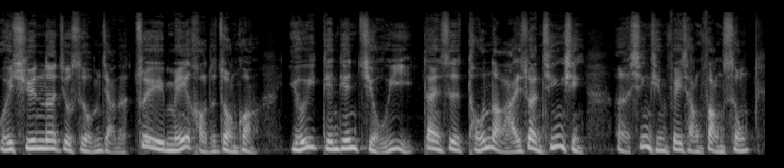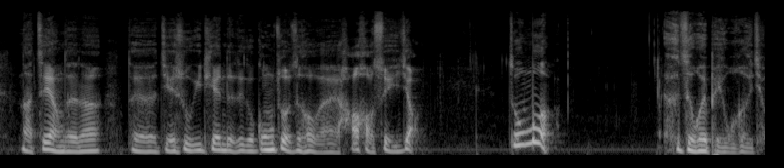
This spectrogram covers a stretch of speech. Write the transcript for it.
微醺呢，就是我们讲的最美好的状况，有一点点酒意，但是头脑还算清醒，呃，心情非常放松。那这样的呢，的结束一天的这个工作之后，哎，好好睡一觉。周末，儿子会陪我喝酒。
